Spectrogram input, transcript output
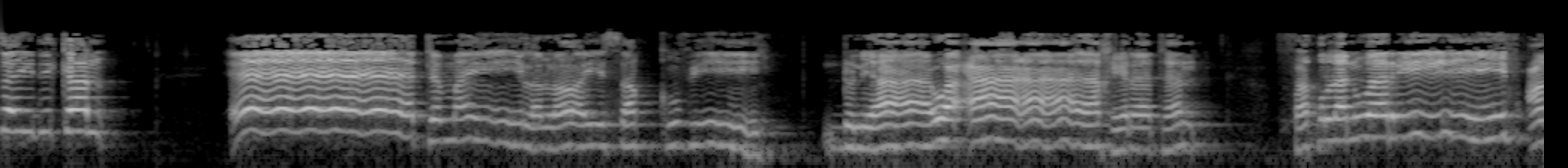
seydi kan ete mayla looy sakku fi dunya wa akhiratan fadlan wa ri وريفعا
